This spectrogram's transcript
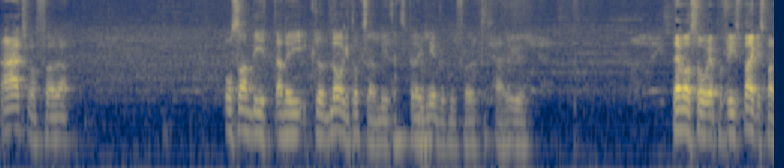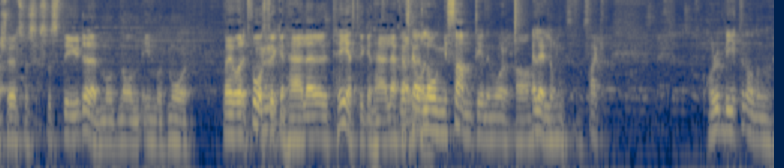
Nej, jag tror det var förra. Och så han bit, han är i klubblaget också en bit. Han spelar i Liverpool förut. Herregud. Det var såg jag på frisparket som han sköt så, så styrde det mot någon in mot mål. Det har ju varit två stycken här eller tre stycken här eller Ganska självmål. långsamt in i mål. Ja. Eller långsamt, sagt. Har du bitit någon gång?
